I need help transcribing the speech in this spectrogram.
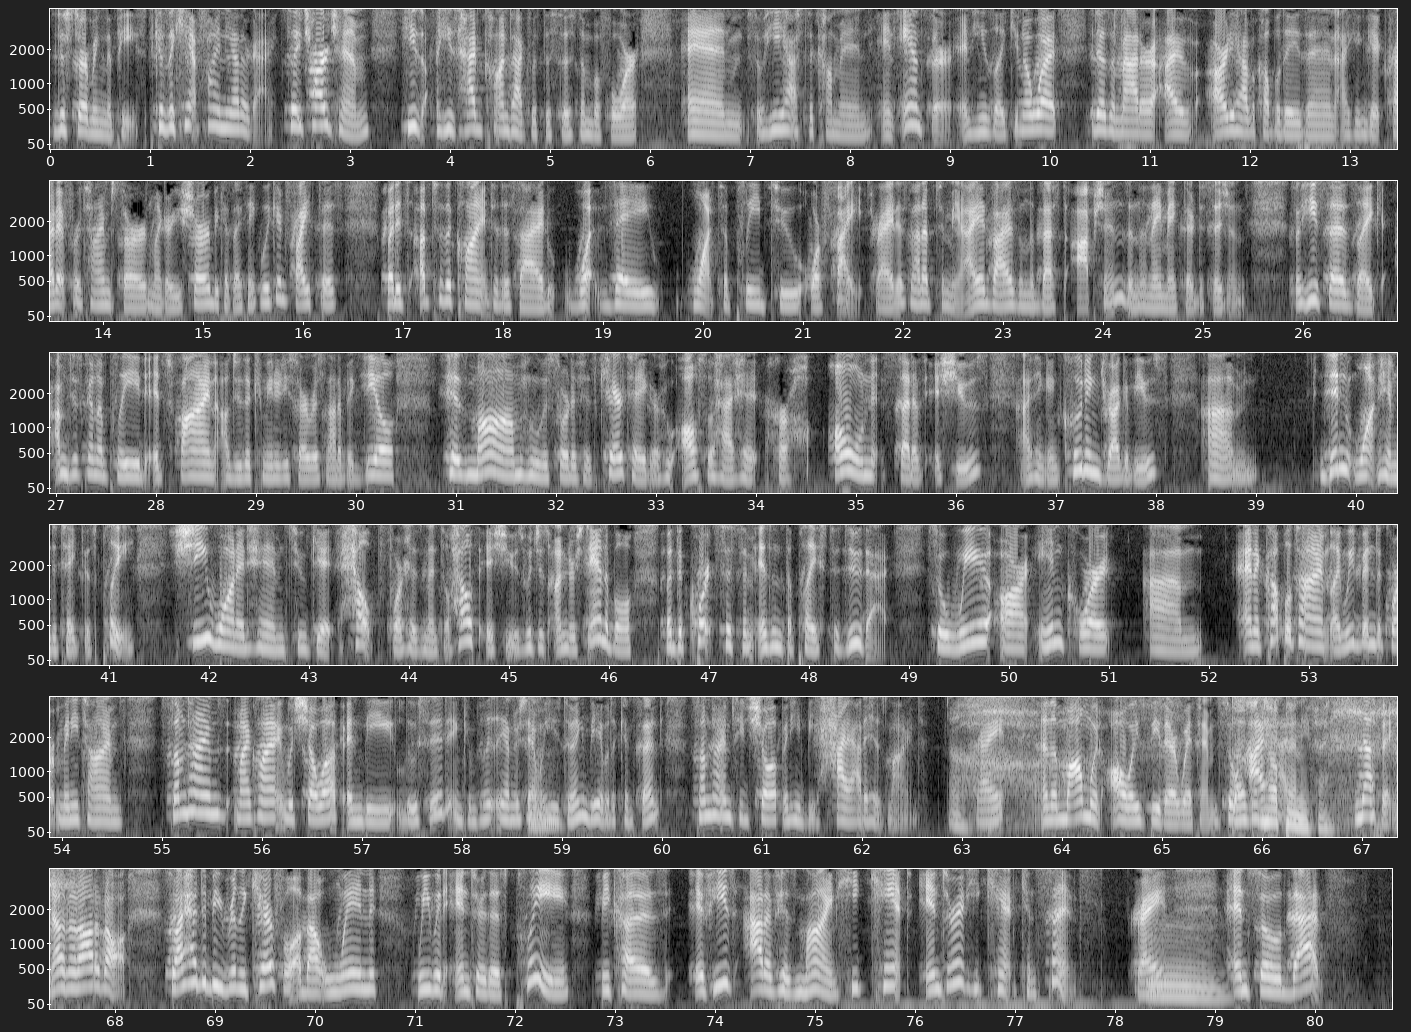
disturbing the peace because they can't find the other guy. So they charge him. He's he's had contact with the system before and so he has to come in and answer. And he's like, "You know what? It doesn't matter. I've already have a couple days in. I can get credit for time served." I'm like, "Are you sure? Because I think we can fight this, but it's up to the client to decide what they want to plead to or fight, right? It's not up to me. I advise them the best options and then they make their decisions. So he says, like, I'm just going to plead. It's fine. I'll do the community service. Not a big deal. His mom, who was sort of his caretaker, who also had hit her own set of issues, I think, including drug abuse, um, didn't want him to take this plea. She wanted him to get help for his mental health issues, which is understandable, but the court system isn't the place to do that. So we are in court, um, and a couple times, like we'd been to court many times. Sometimes my client would show up and be lucid and completely understand what he's doing, and be able to consent. Sometimes he'd show up and he'd be high out of his mind. Right? And the mom would always be there with him. So Doesn't I help anything. Nothing. No, no, not at all. So I had to be really careful about when we would enter this plea because if he's out of his mind, he can't enter it. He can't consent. Right. Mm. And so that's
